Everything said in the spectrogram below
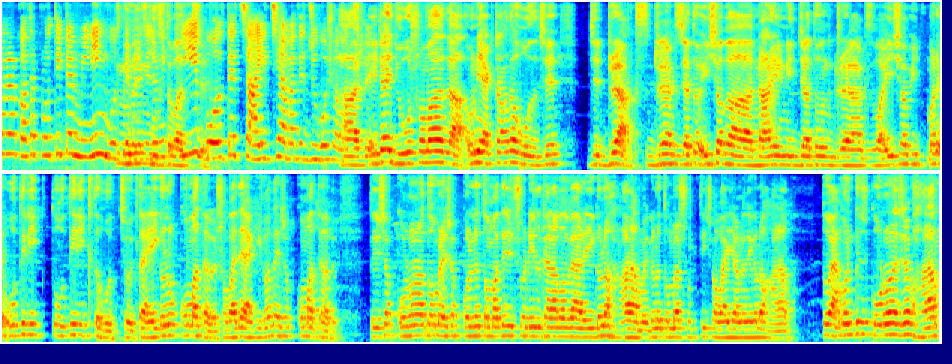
ওনার কথা প্রতিটা মিনিং বুঝতে পেরেছে উনি কি বলতে চাইছে আমাদের যুব আর এটাই যুব সমাজ উনি একটা কথা বলছে যে ড্রাগস ড্রাগস যত এইসব নারী নির্যাতন ড্রাগস বা এইসবই মানে অতিরিক্ত অতিরিক্ত হচ্ছে তাই এগুলো কমাতে হবে। সবাইদের একই কথা এসব কমাতে হবে। তো এসব করো না তোমরা এসব করলে তোমাদের শরীর খারাপ হবে আর এইগুলো হারাম এগুলো তোমরা সত্যি সবাই জানো যেগুলো হারাম। তো এমন কিছু করো না যেসব হারাম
